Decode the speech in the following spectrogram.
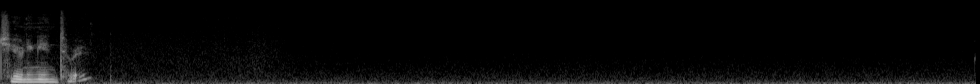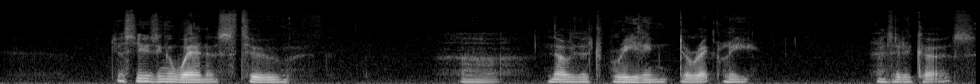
tuning into it. Just using awareness to uh, know that breathing directly as it occurs.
